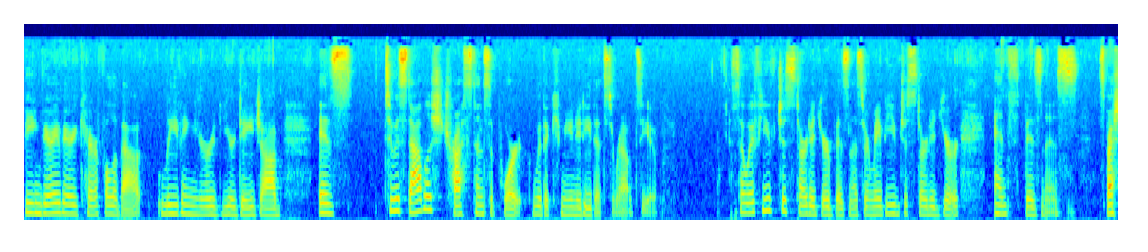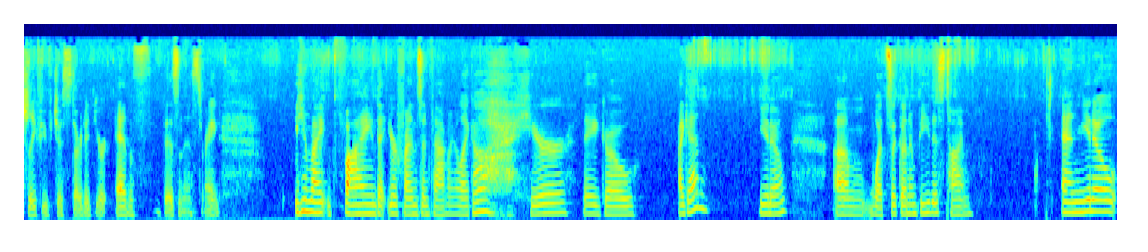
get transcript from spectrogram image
being very, very careful about leaving your, your day job is to establish trust and support with a community that surrounds you. So if you've just started your business, or maybe you've just started your nth business, especially if you've just started your nth business, right? You might find that your friends and family are like, oh, here they go again. You know, um, what's it going to be this time? And you know,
